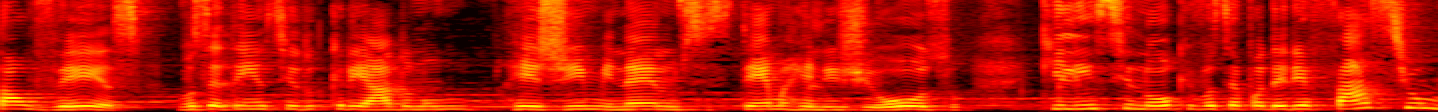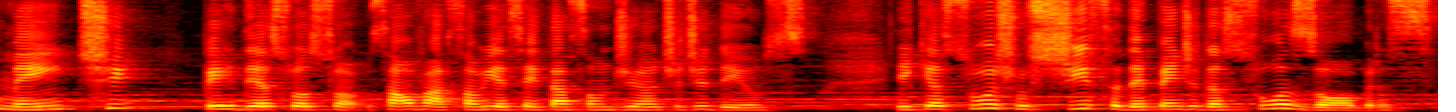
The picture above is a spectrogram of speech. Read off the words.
Talvez você tenha sido criado num regime, né, num sistema religioso que lhe ensinou que você poderia facilmente perder a sua salvação e aceitação diante de Deus, e que a sua justiça depende das suas obras.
